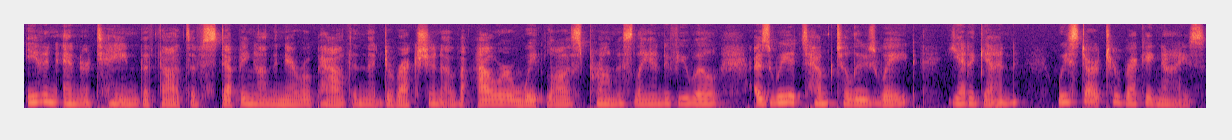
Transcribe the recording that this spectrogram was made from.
even entertain the thoughts of stepping on the narrow path in the direction of our weight loss promised land, if you will, as we attempt to lose weight, yet again, we start to recognize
